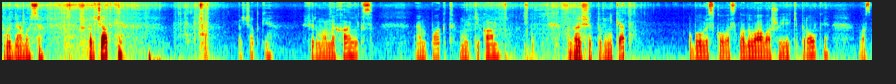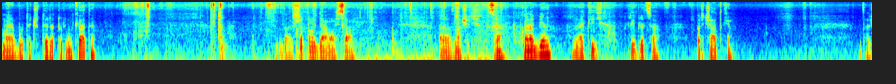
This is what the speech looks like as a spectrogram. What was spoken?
пройдемося перчатки. Перчатки фірма Mechanics, Impact, Multicam. Далі турнікет. Обов'язкова складова вашої екіпіровки. У вас має бути 4 турнікети. Далі пройдемося. Е, Значить, це карабін, на який кріпляться перчатки. Далі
